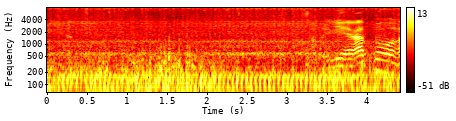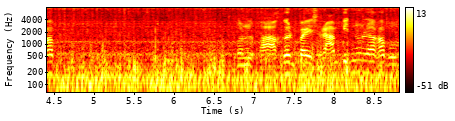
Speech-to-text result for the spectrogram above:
นี่ครับ ขับไปเรื่ครับนู่นครับ มันพาขึ้นไปสนามบินนู่นแล้วครับผม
